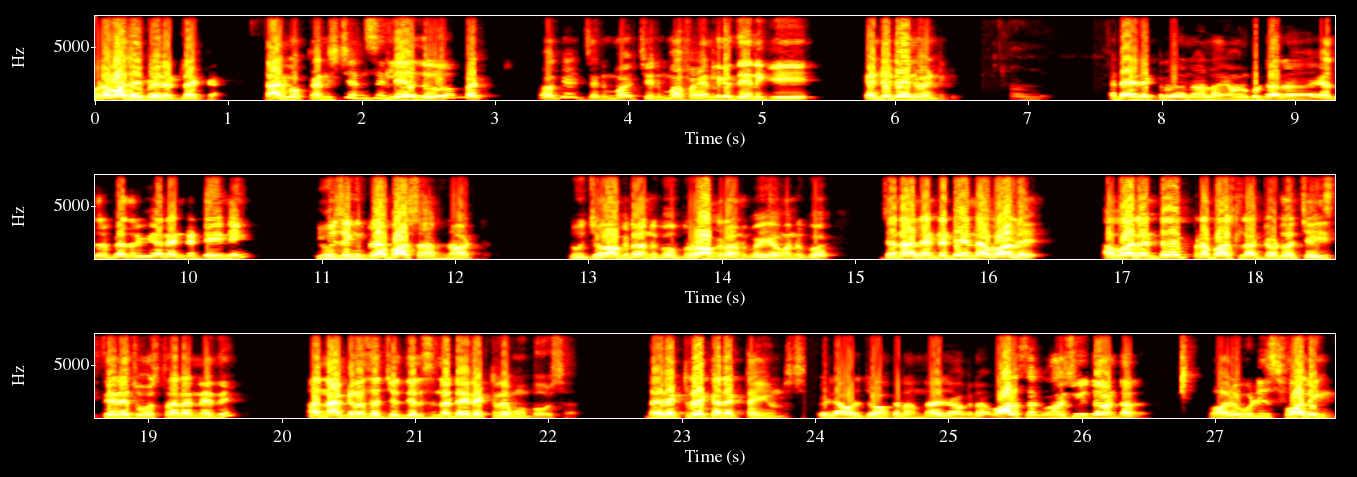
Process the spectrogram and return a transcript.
ప్రభాస్ అయిపోయినట్లు లెక్క. దానికి ఒక కన్సిస్టెన్సీ లేదు బట్ ఓకే సినిమా సినిమా ఫైనల్గా దేనికి? ఎంటర్టైన్మెంట్కి అవును. డైరెక్టర్ వాళ్ళు ఏమనుకుంటారు? Either whether we are entertaining using Prabhas or not. నువ్వు జోకర్ అనుకో బ్రోకర్ అనుకో ఏమనుకో జనాలు ఎంటర్టైన్ అవ్వాలి. అవ్వాలంటే ప్రభాస్ లాంటి వాడితో చేయిస్తేనే చూస్తారనేది నగ్న సత్యం తెలిసిన డైరెక్టర్ ఏమో బహుశా. డైరెక్టరే కరెక్ట్ అయ్యి ఉండొచ్చు. వీళ్ళు ఎవరు జోకర్ అన్నా జోకర్ వాళ్ళ సగం అసూయతో అంటారు. బాలీవుడ్ ఈజ్ ఫాలోయింగ్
